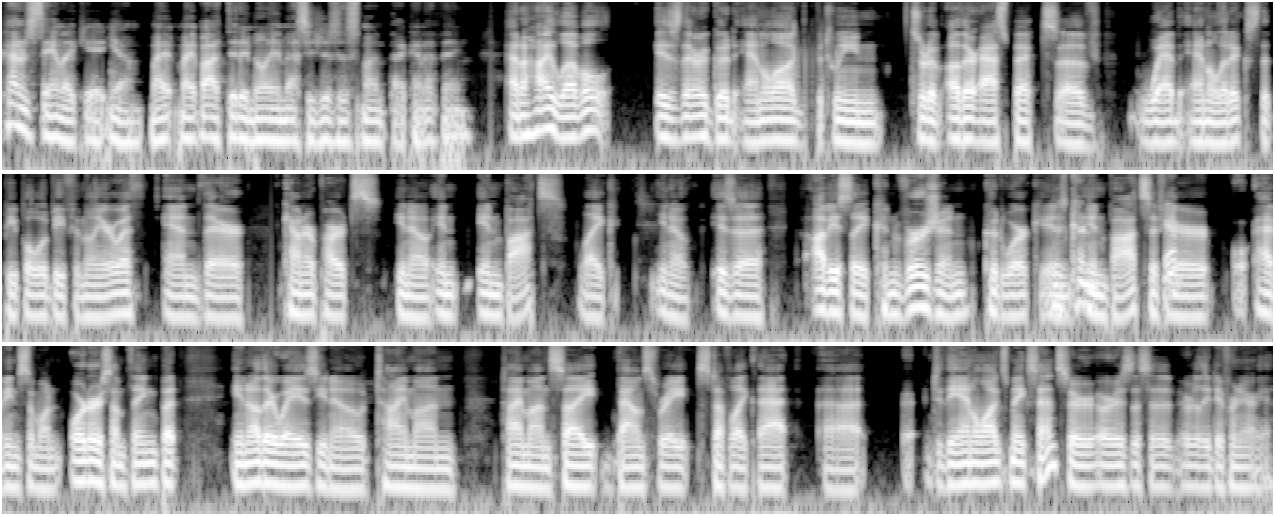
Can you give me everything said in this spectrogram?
kind of saying like, hey, you know, my my bot did a million messages this month, that kind of thing. At a high level, is there a good analog between sort of other aspects of web analytics that people would be familiar with and their counterparts, you know, in in bots? Like, you know, is a obviously a conversion could work in, con- in bots if yep. you're having someone order something, but in other ways, you know, time on time on site, bounce rate, stuff like that. Uh, do the analogs make sense, or, or is this a, a really different area?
